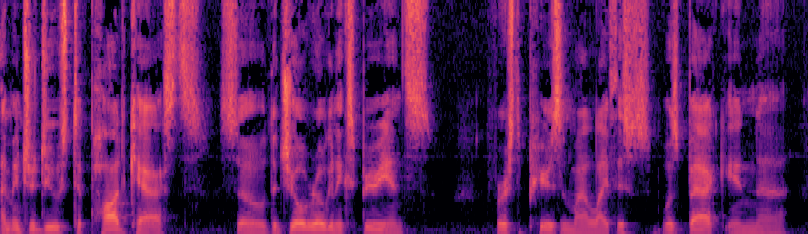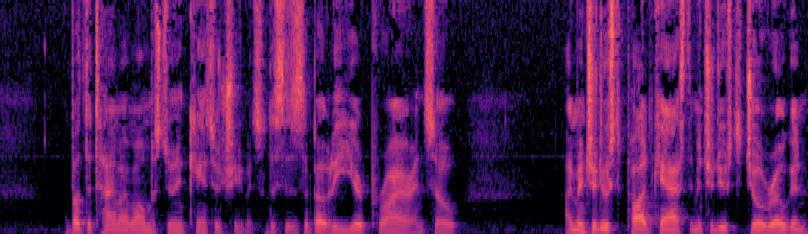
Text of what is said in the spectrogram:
I'm introduced to podcasts. So the Joe Rogan experience first appears in my life. This was back in uh, about the time my mom was doing cancer treatment. So this is about a year prior, and so I'm introduced to podcast. I'm introduced to Joe Rogan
